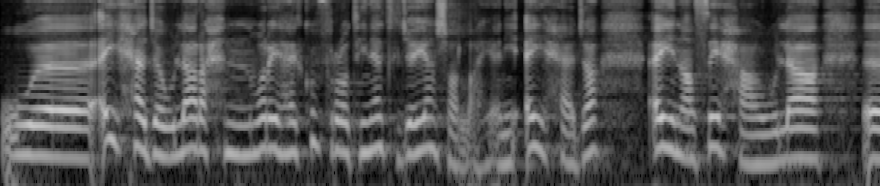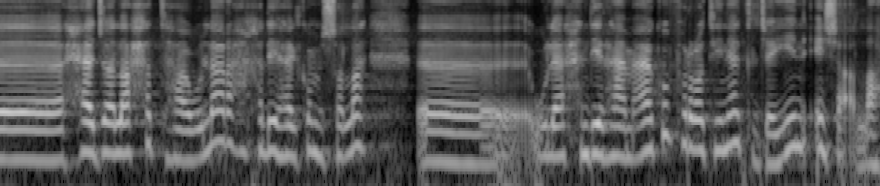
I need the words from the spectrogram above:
وأي حاجة ولا راح نوريها لكم في الروتينات الجاية إن شاء الله. يعني أي حاجة أي نصيحة ولا آه حاجة لاحظتها ولا راح نخليها لكم إن شاء الله آه ولا حنديرها معاكم في الروتينات الجايين إن شاء الله.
